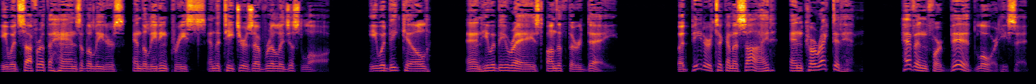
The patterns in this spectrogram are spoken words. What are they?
He would suffer at the hands of the leaders and the leading priests and the teachers of religious law. He would be killed, and he would be raised on the third day. But Peter took him aside and corrected him. Heaven forbid, Lord, he said,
